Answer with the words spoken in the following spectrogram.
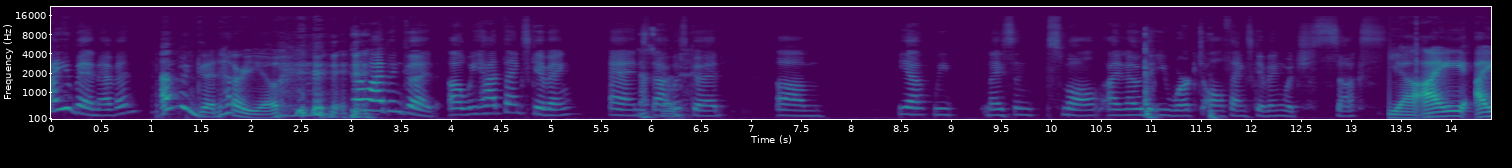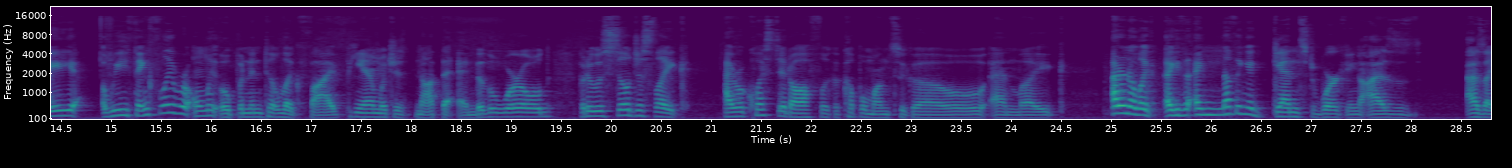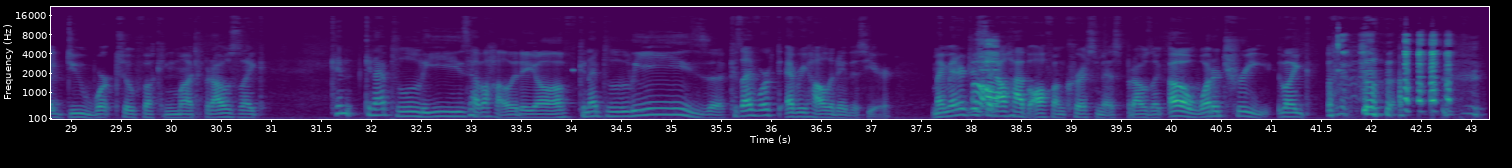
how you been, Evan? I've been good. How are you? No, I've been good. Uh, we had Thanksgiving, and That's that good. was good. Um, yeah, we nice and small. I know that you worked all Thanksgiving, which sucks. yeah, I I we thankfully were only open until like 5 p.m., which is not the end of the world, but it was still just like I requested off like a couple months ago and like I don't know, like I I'm nothing against working as as I do work so fucking much, but I was like can can I please have a holiday off? Can I please? Cuz I've worked every holiday this year. My manager said oh. I'll have off on Christmas, but I was like, "Oh, what a treat." Like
